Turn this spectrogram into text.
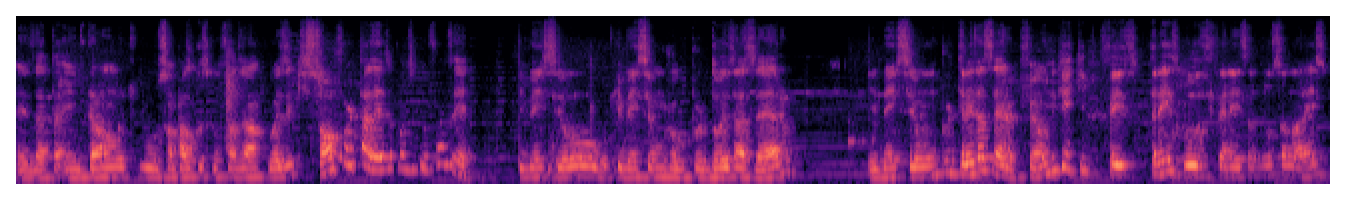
Exato. Então, tipo, o São Paulo conseguiu fazer uma coisa que só o Fortaleza conseguiu fazer. Que venceu, que venceu um jogo por 2 a 0 e venceu um por 3 a 0 que foi a única equipe que fez três gols de diferença no São Lourenço,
